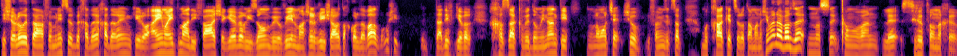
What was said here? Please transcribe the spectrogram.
תשאלו את הפמיניסטיות בחדרי חדרים, כאילו, האם היית מעדיפה שגבר ייזום ויוביל מאשר שישאל אותך כל דבר, אז ברור שהיא תעדיף גבר חזק ודומיננטי, למרות ששוב, לפעמים זה קצת מודחק אצל אותם אנשים האלה, אבל זה נושא כמובן לסרטון אחר.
